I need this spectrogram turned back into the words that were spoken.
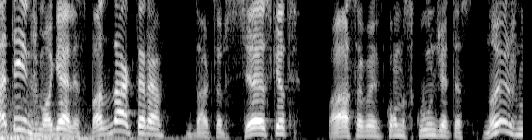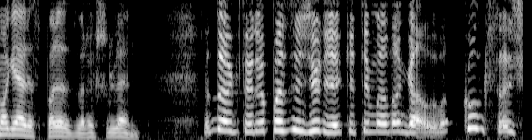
Atein žmogelis pas daktarą, daktaras sėskit, pasakoj, kom skundžiatės. Nu ir žmogelis pradės verkšulenti. Daktarė, pasižiūrėkit į mano galvą, koks aš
